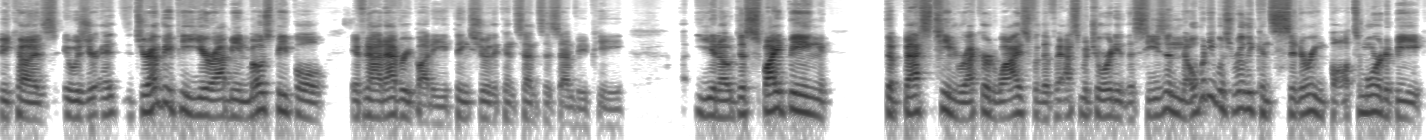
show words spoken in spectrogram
because it was your it's your MVP year. I mean, most people, if not everybody, thinks you're the consensus MVP. you know, despite being the best team record wise for the vast majority of the season, nobody was really considering Baltimore to be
